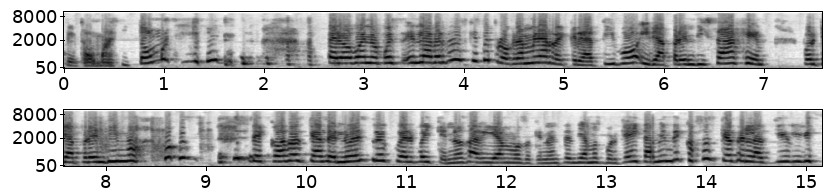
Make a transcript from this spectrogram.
te tomas y tomas. Pero bueno, pues eh, la verdad es que este programa era recreativo y de aprendizaje, porque aprendimos de cosas que hace nuestro cuerpo y que no sabíamos o que no entendíamos por qué, y también de cosas que hacen las girly.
